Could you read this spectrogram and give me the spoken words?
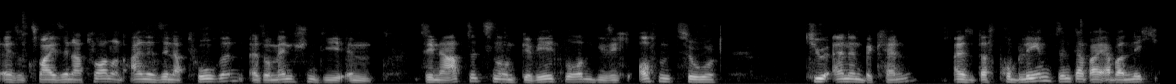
also zwei Senatoren und eine Senatorin, also Menschen, die im Senat sitzen und gewählt wurden, die sich offen zu QAnon bekennen. Also das Problem sind dabei aber nicht,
